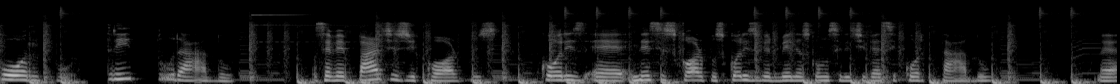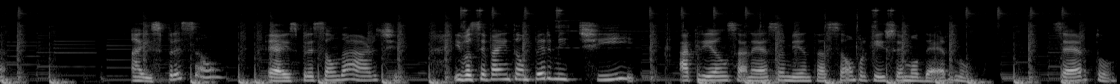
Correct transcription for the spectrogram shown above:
corpo triturado. Você vê partes de corpos, cores é, nesses corpos, cores vermelhas como se ele tivesse cortado, né? A expressão é a expressão da arte. E você vai então permitir a criança nessa ambientação, porque isso é moderno, certo?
